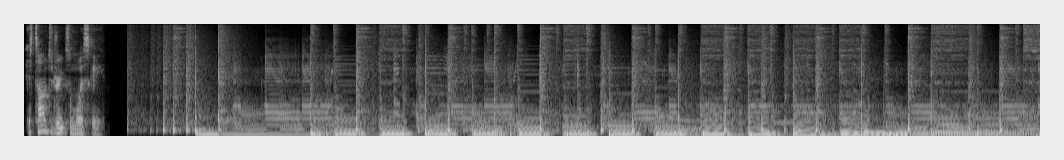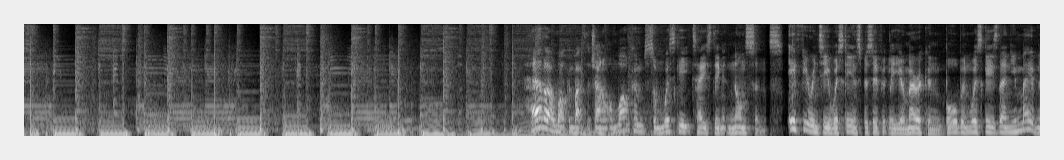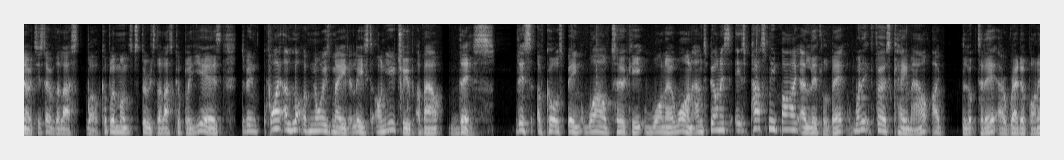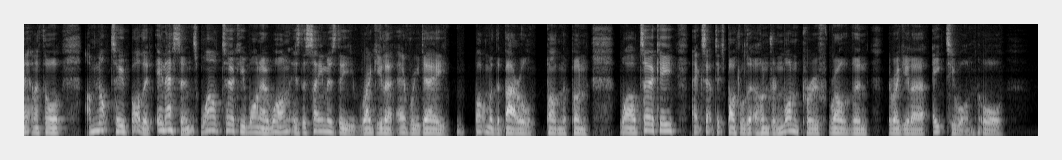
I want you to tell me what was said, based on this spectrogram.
It's time to drink some whiskey. Welcome back to the channel and welcome to some whiskey tasting nonsense. If you're into your whiskey and specifically your American bourbon whiskies, then you may have noticed over the last, well, couple of months through to the last couple of years, there's been quite a lot of noise made, at least on YouTube, about this. This, of course, being Wild Turkey 101, and to be honest, it's passed me by a little bit. When it first came out, I looked at it, I read up on it, and I thought, I'm not too bothered. In essence, Wild Turkey 101 is the same as the regular, everyday, bottom of the barrel, pardon the pun, Wild Turkey, except it's bottled at 101 proof rather than the regular 81 or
